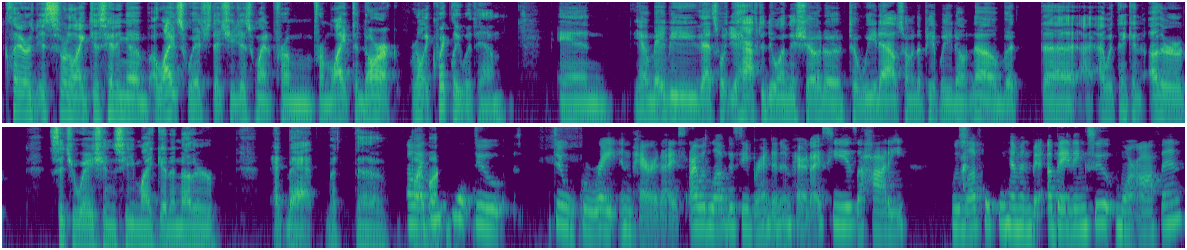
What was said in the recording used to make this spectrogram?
Clare is sort of like just hitting a, a, light switch that she just went from from light to dark really quickly with him, and you know maybe that's what you have to do on this show to to weed out some of the people you don't know. But uh, I, I would think in other situations he might get another at bat. But uh, oh, I think he'll do do great in Paradise. I would love to see Brandon in Paradise. He is a hottie. We love to see him in a bathing suit more often.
